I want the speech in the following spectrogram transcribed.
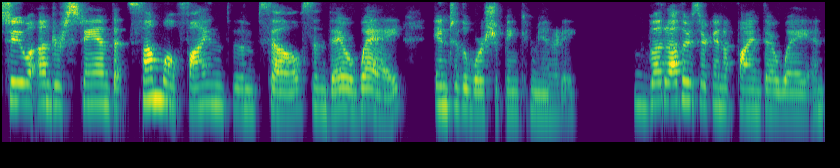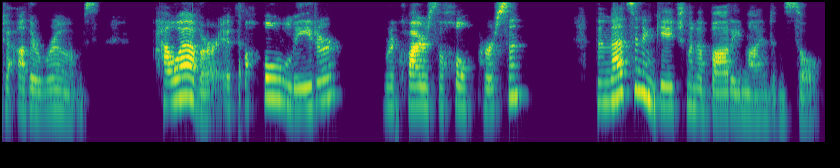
to understand that some will find themselves in their way into the worshiping community, but others are going to find their way into other rooms. However, if the whole leader requires the whole person, then that's an engagement of body, mind, and soul.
